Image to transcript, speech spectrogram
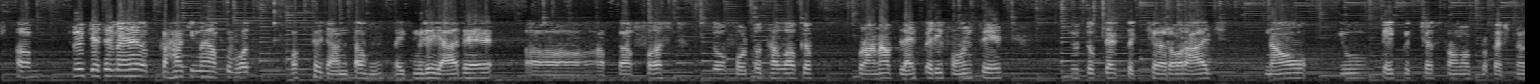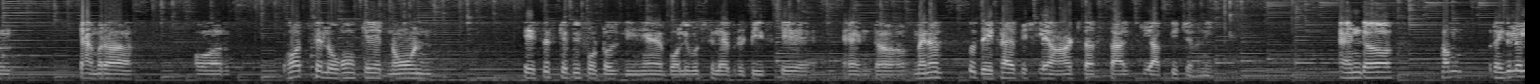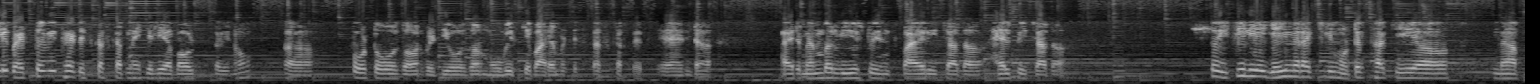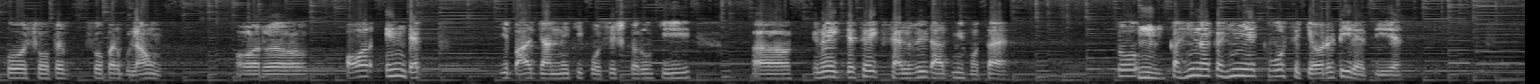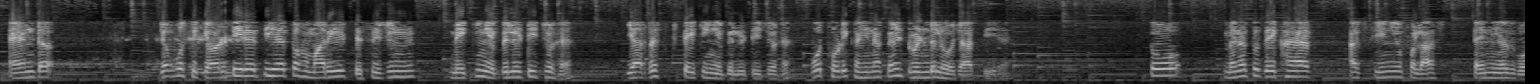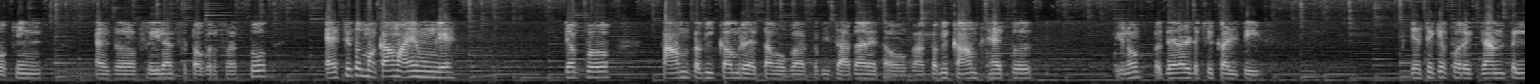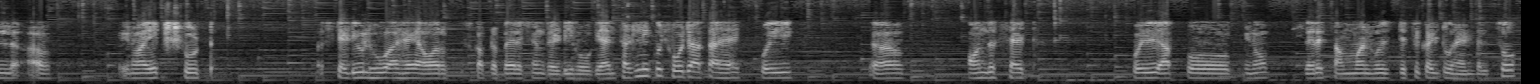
फिर जैसे मैं कहा कि मैं आपको बहुत वक्त से जानता हूँ लाइक मुझे याद है आपका फ़र्स्ट जो फ़ोटो था वो आपका पुराना ब्लैकबेरी फ़ोन से you took that picture और आज now you take pictures from a professional camera और बहुत से लोगों के नॉन केसेस के भी फ़ोटोज़ लिए हैं बॉलीवुड सेलिब्रिटीज के एंड uh, मैंने तो देखा है पिछले आठ दस साल की आपकी जर्नी एंड uh, हम रेगुलरली बैठते भी थे डिस्कस करने के लिए अबाउट यू नो फ़ोटोज़ और वीडियोज़ और मूवीज़ के बारे में डिस्कस करते थे। And I remember we use to inspire each other help each other तो इसीलिए यही मेरा एक्चुअली मोटिव था कि uh, मैं आपको शो पे शो पर बुलाऊं और uh, और इन डेप्थ ये बात जानने की कोशिश करूँ कि यू नो एक जैसे एक सैलरीड आदमी होता है तो hmm. कहीं ना कहीं एक वो सिक्योरिटी रहती है एंड जब वो सिक्योरिटी रहती है तो हमारी डिसीज़न मेकिंग एबिलिटी जो है या रिस्क टेकिंग एबिलिटी जो है, वो थोड़ी कहीं ना कहीं ड्विंडल हो जाती है। तो मैंने तो देखा है I seen you for last ten years working as a freelance photographer तो ऐसे तो मकाम आए होंगे, जब काम कभी कम रहता होगा, कभी ज़्यादा रहता होगा, कभी काम है तो you know there are difficulties जैसे कि फॉर एग्ज़ाम्पल यू नो एक शूट शेड्यूल हुआ है और उसका प्रिपरेशन रेडी हो गया। एंड सडनली कुछ हो जाता है, कोई ऑन द सेट कोई आपको you know there is someone who is difficult to handle so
